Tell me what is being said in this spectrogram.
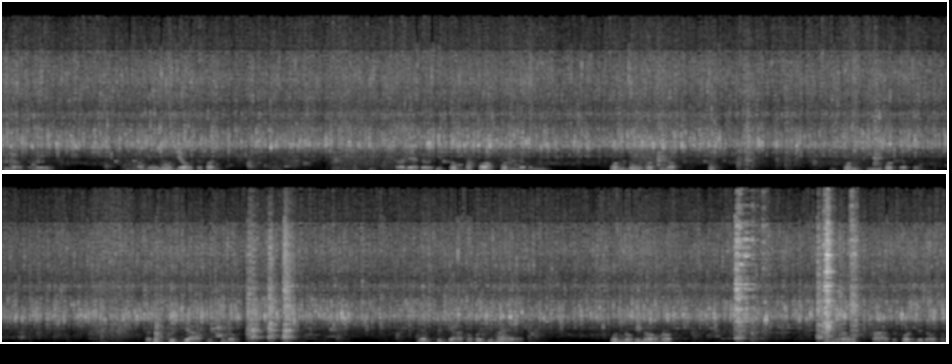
พี่น้องก็เลยเอาเมนูเดียวซะก่อน อนแรกเราที่ต้มประกอบคนนะมันคนดูพดพี่น้องคนทีพดครับผมถ้าเด็กขึ้นอยากเลยพี่น้องย่ำขึ้นอยากเข้าไปจีแม่คนเน้องพี่น้องเนาะนี่เขาตาสะกอนพี่น้องเขา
